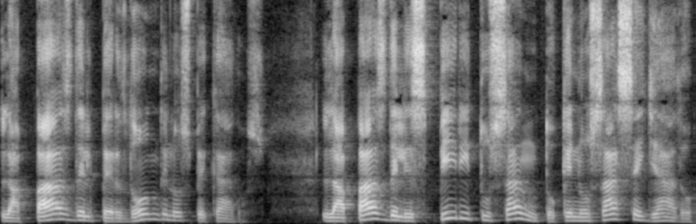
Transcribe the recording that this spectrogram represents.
la paz del perdón de los pecados, la paz del Espíritu Santo que nos ha sellado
